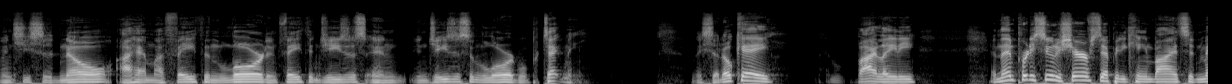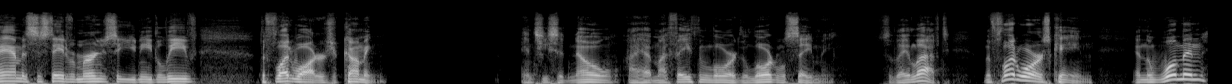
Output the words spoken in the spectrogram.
And she said, No, I have my faith in the Lord and faith in Jesus, and in Jesus and the Lord will protect me. And they said, Okay, bye, lady. And then pretty soon a sheriff's deputy came by and said, Ma'am, it's a state of emergency. You need to leave. The floodwaters are coming. And she said, No, I have my faith in the Lord. The Lord will save me. So they left. The floodwaters came, and the woman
